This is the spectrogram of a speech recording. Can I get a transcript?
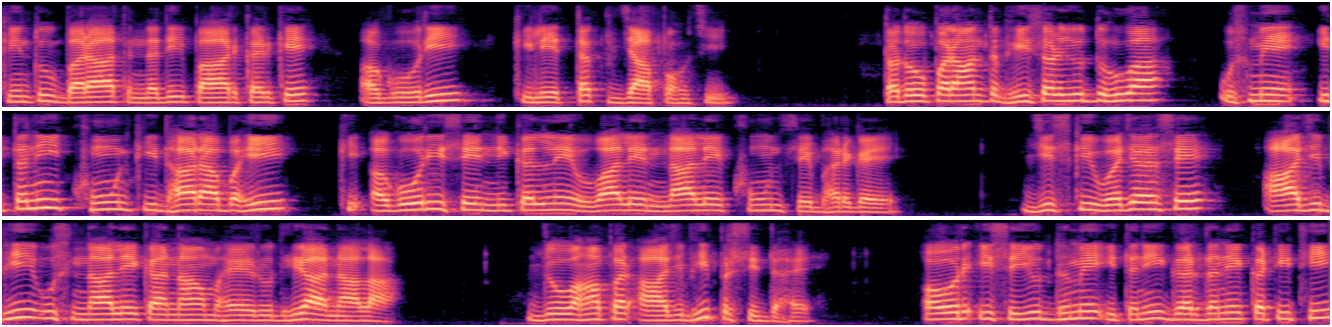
किंतु बारात नदी पार करके अगोरी किले तक जा पहुँची। तदोपरांत भीषण युद्ध हुआ। उसमें इतनी खून की धारा बही कि अगोरी से निकलने वाले नाले खून से भर गए, जिसकी वजह से आज भी उस नाले का नाम है रुधिरा नाला, जो वहाँ पर आज भी प्रसिद्ध है। और इस युद्ध में इतनी गर्दनें कटी थी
